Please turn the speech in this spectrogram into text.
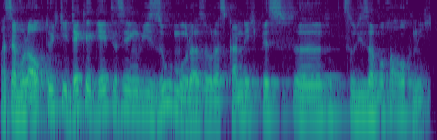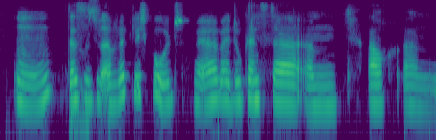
Was ja wohl auch durch die Decke geht, ist irgendwie Zoom oder so. Das kannte ich bis äh, zu dieser Woche auch nicht. Mhm, das ist wirklich gut, ja, weil du kannst da ähm, auch ähm,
